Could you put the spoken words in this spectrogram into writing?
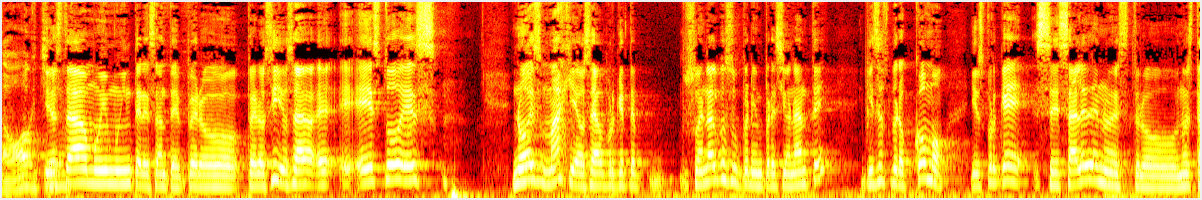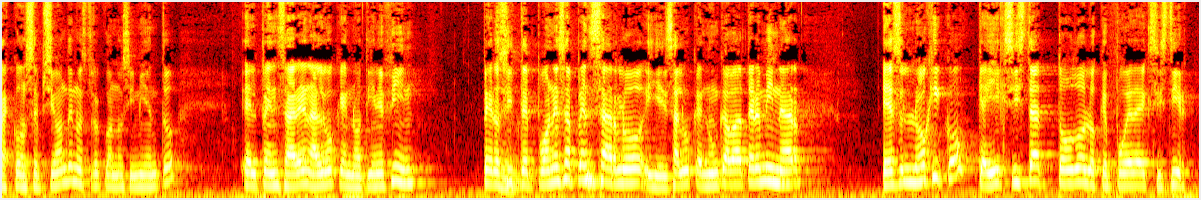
Oh, qué Y chido. estaba muy, muy interesante, pero, pero sí, o sea, eh, eh, esto es, no es magia, o sea, porque te suena algo súper impresionante y piensas, pero ¿cómo? Y es porque se sale de nuestro, nuestra concepción, de nuestro conocimiento, el pensar en algo que no tiene fin. Pero si te pones a pensarlo y es algo que nunca va a terminar, es lógico que ahí exista todo lo que pueda existir.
